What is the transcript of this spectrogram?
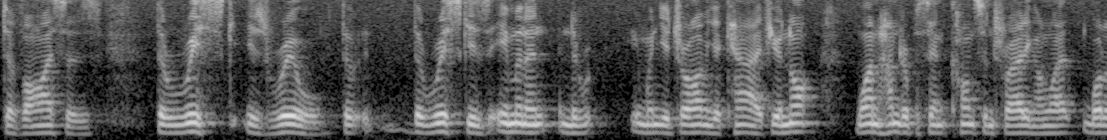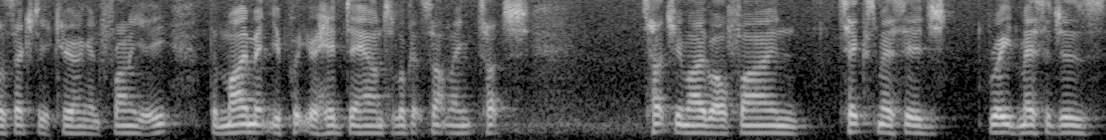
devices, the risk is real. The, the risk is imminent in the, in when you're driving your car. If you're not 100% concentrating on what, what is actually occurring in front of you, the moment you put your head down to look at something, touch, touch your mobile phone, text message, read messages,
